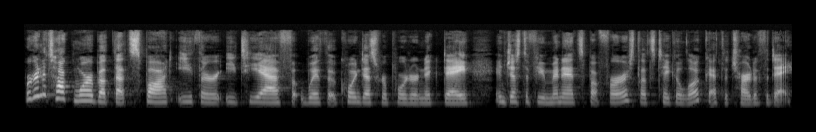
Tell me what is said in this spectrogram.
We're going to talk more about that spot Ether ETF with Coindesk reporter Nick De in just a few minutes. But first, let's take a look at the chart of the day.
